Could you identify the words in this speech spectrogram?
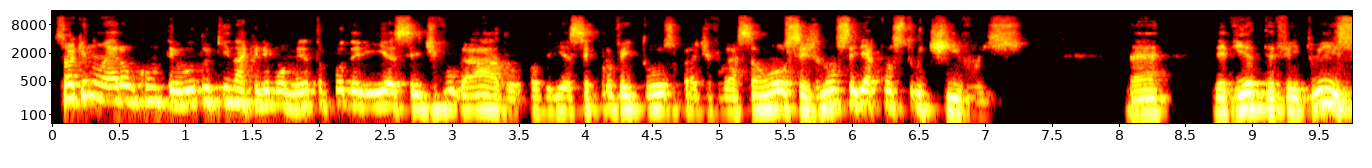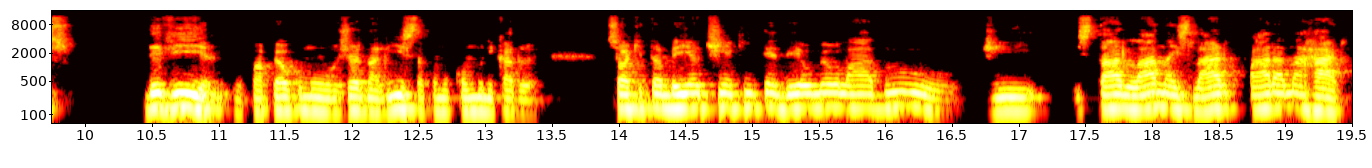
Só que não era um conteúdo que naquele momento poderia ser divulgado, poderia ser proveitoso para a divulgação, ou seja, não seria construtivo isso. Né? Devia ter feito isso? Devia, no papel como jornalista, como comunicador. Só que também eu tinha que entender o meu lado de estar lá na SLAR para narrar.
